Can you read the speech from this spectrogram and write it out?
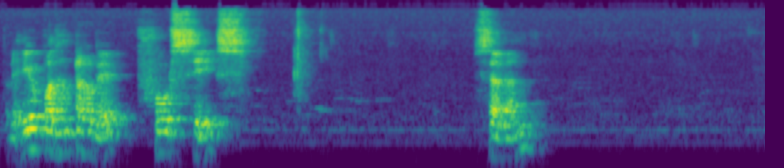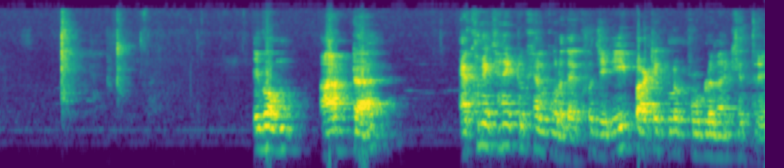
তাহলে এই উপাদানটা হবে ফোর সিক্স সেভেন এবং আরটা এখন এখানে একটু খেয়াল করে দেখো যে এই পার্টিকুলার প্রবলেমের ক্ষেত্রে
